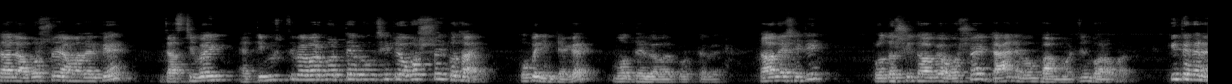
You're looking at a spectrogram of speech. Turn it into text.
তাহলে অবশ্যই আমাদেরকে জাস্টিফাই অ্যাট্রিবিউটসটি ব্যবহার করতে হবে এবং সেটি অবশ্যই কোথায়? ওপেনিং ট্যাগের মধ্যে ব্যবহার করতে হবে। তাহলে সেটি প্রদর্শিত হবে অবশ্যই ডান এবং বাম মার্জিন বরাবর। কিন্তু এখানে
